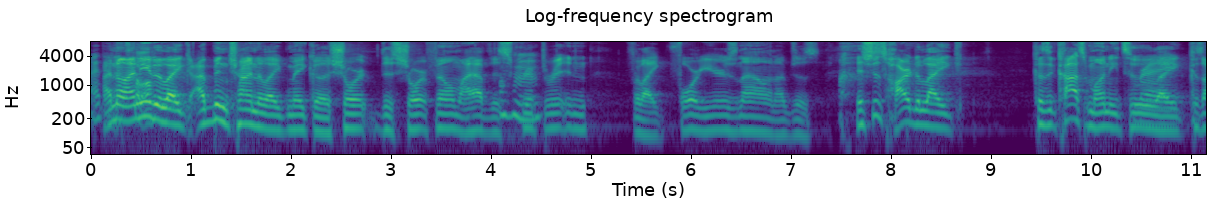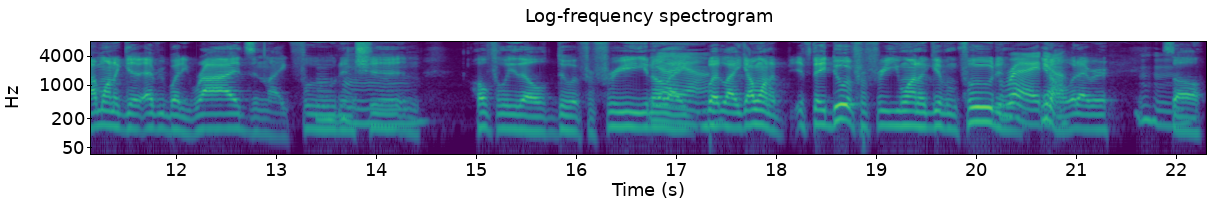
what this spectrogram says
I, I know. I that's need to like. I've been trying to like make a short this short film. I have this Mm-hmm. script written for like four years now, and I'm just. It's just hard to like. Cause it costs money too, Right. like, cause I want to give everybody rides and like food and shit, and hopefully they'll do it for free, you know, Mm-hmm. Yeah, like. yeah. But like, I want to, if they do it for free, you want to give them food and Right, you yeah. Mm-hmm. know whatever. So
